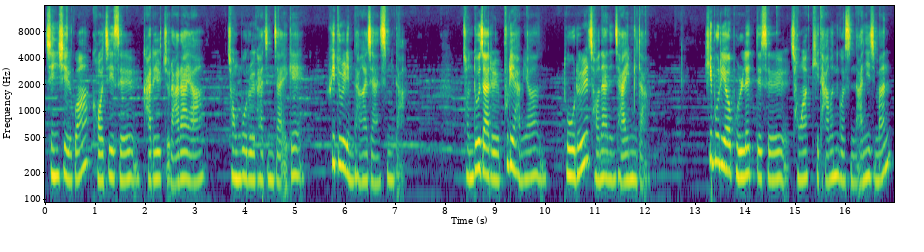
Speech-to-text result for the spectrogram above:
진실과 거짓을 가릴 줄 알아야 정보를 가진 자에게 휘둘림 당하지 않습니다. 전도자를 풀이하면 도를 전하는 자입니다. 히브리어 본래 뜻을 정확히 담은 것은 아니지만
